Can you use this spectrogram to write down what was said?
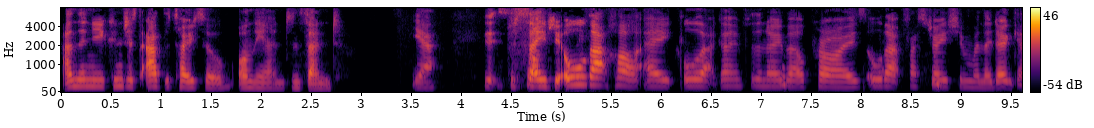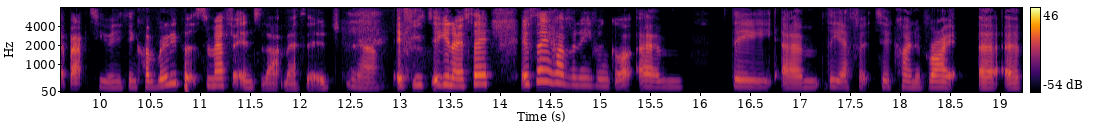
and then you can just add the total on the end and send. Yeah. It's Just saves you all that heartache, all that going for the Nobel Prize, all that frustration when they don't get back to you, and you think I've really put some effort into that message. Yeah. If you, you know, if they if they haven't even got um the um the effort to kind of write a, a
